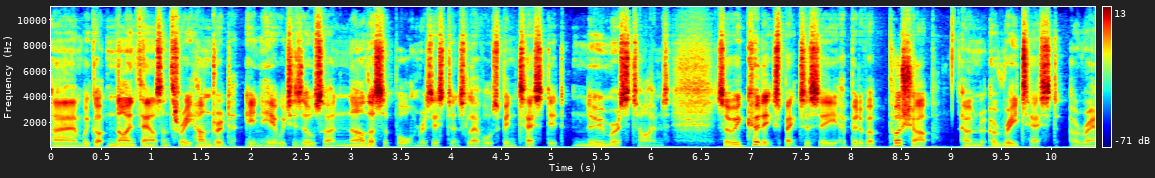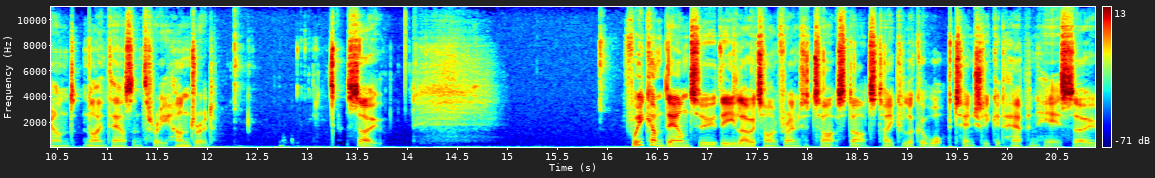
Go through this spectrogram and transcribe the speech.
Um, we've got 9,300 in here, which is also another support and resistance level It's been tested numerous times. So we could expect to see a bit of a push up and a retest around 9,300. So if we come down to the lower time frames, start to take a look at what potentially could happen here. So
